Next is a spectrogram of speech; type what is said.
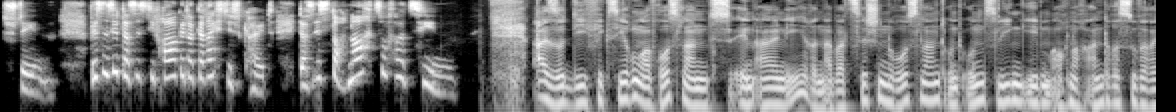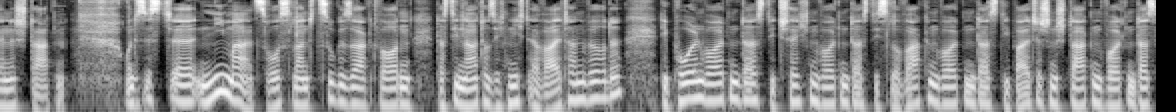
stehen. Wissen Sie, das ist die Frage der Gerechtigkeit. Das ist doch nachzuvollziehen. Also die Fixierung auf Russland in allen Ehren, aber zwischen Russland und uns liegen eben auch noch andere souveräne Staaten. Und es ist äh, niemals Russland zugesagt worden, dass die NATO sich nicht erweitern würde. Die Polen wollten das, die Tschechen wollten das, die Slowaken wollten das, die baltischen Staaten wollten das.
